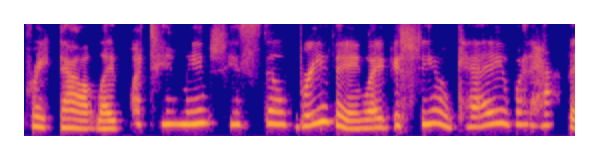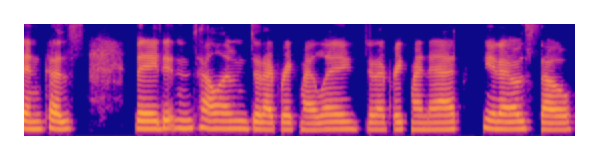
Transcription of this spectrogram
freaked out, like, what do you mean she's still breathing? Like, is she okay? What happened? Because they didn't tell him, did I break my leg? Did I break my neck? You know, so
